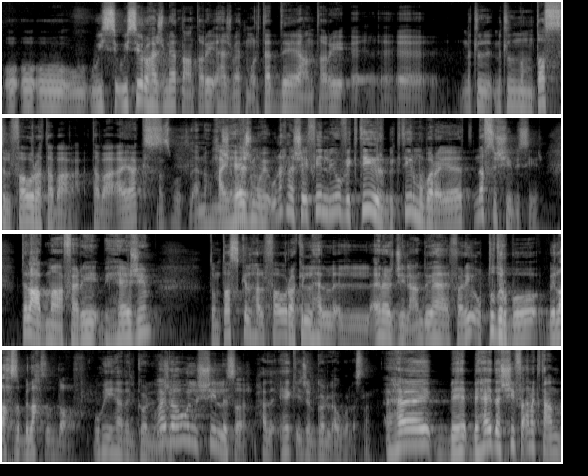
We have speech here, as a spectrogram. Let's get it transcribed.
و- و- و- ويصيروا هجماتنا عن طريق هجمات مرتدة عن طريق آه، آه، مثل مثل نمتص الفورة تبع تبع اياكس مزبوط لأنه هم حيهاجموا ونحن شايفين اليوفي كتير بكتير مباريات نفس الشيء بيصير. بتلعب مع فريق بيهاجم تمتص كل هالفورة كل هال energy اللي عنده إياها الفريق وبتضربه بلحظة بلحظة ضعف. وهي هذا الجول وهذا. هو الشيء اللي صار. هيك اجى الجول الأول أصلا. هاي به- بهيدا الشيء فأنا كنت عم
